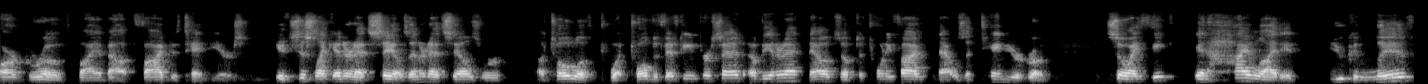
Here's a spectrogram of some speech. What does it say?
our growth by about five to ten years. It's just like internet sales. Internet sales were a total of what 12 to 15 percent of the internet. Now it's up to 25. That was a 10 year growth. So I think it highlighted you can live,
